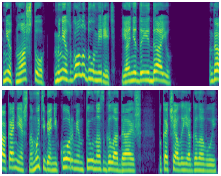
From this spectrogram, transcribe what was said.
«Нет, ну а что? Мне с голоду умереть? Я не доедаю». «Да, конечно, мы тебя не кормим, ты у нас голодаешь», — покачала я головой.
